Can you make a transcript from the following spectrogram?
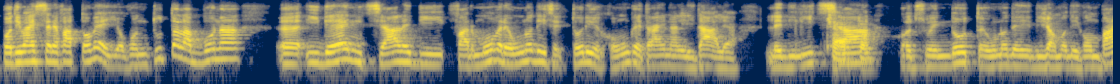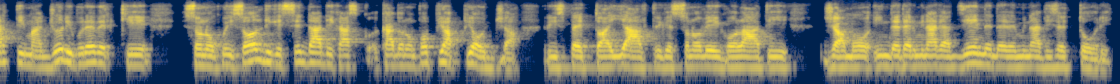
poteva essere fatto meglio, con tutta la buona eh, idea iniziale di far muovere uno dei settori che comunque traina l'Italia, l'edilizia certo. col suo indotto è uno dei, diciamo, dei comparti maggiori pure perché sono quei soldi che se dati casco, cadono un po' più a pioggia rispetto agli altri che sono veicolati diciamo in determinate aziende, in determinati settori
